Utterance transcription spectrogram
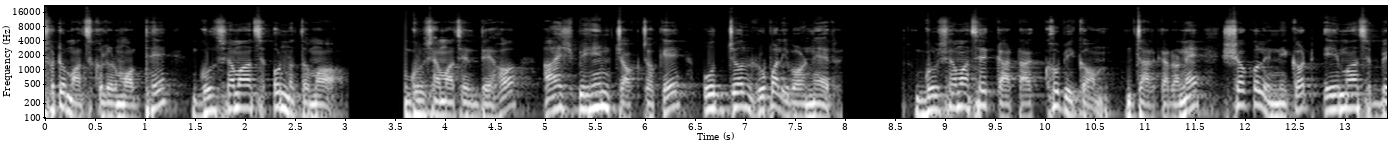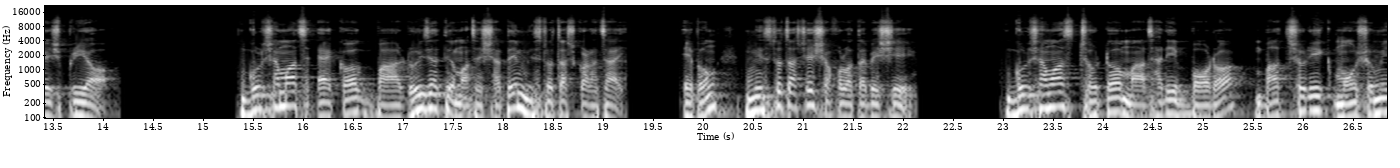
ছোট মাছগুলোর মধ্যে গুলশা মাছ অন্যতম। গুলশা মাছের দেহ আঁশবিহীন চকচকে, উজ্জ্বল রূপালী বর্ণের। গুলশা মাছের কাটা খুবই কম, যার কারণে সকলের নিকট এই মাছ বেশ প্রিয়। গুলশা মাছ একক বা রুই জাতীয় মাছের সাথে মিশ্র চাষ করা যায় এবং মিশ্র চাষের সফলতা বেশি। গুলশা মাছ ছোট, মাঝারি, বড়, বাৎসরিক মৌসুমি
